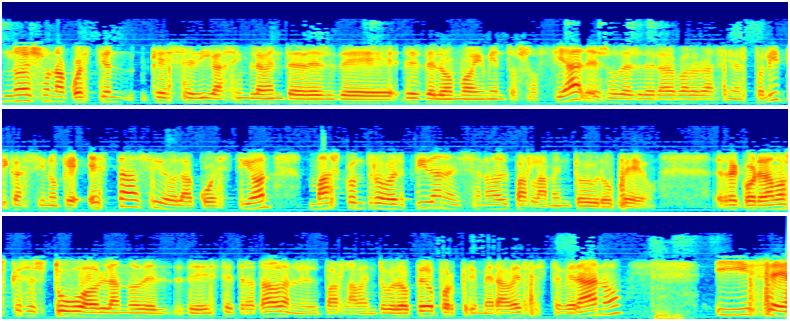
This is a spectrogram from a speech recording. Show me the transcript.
no es una cuestión que se diga simplemente desde, desde los movimientos sociales o desde las valoraciones políticas, sino que esta ha sido la cuestión más controvertida en el seno del Parlamento Europeo. Recordamos que se estuvo hablando de, este tratado en el Parlamento Europeo por primera vez este verano y se,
